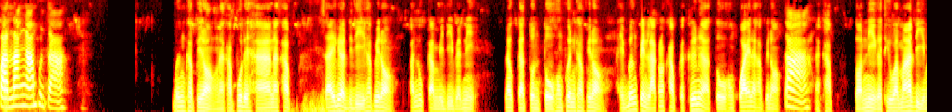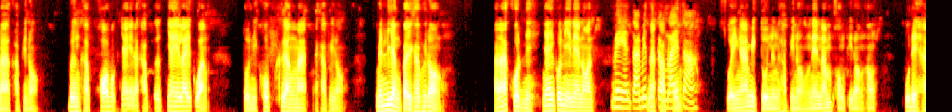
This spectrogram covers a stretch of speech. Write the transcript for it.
ปานนางงามพุ่นจ้าเบิ้งครับพี่น้องนะครับผู้ใดหานะครับสายเลือดดีๆครับพี่น้องพันธุกรรมดีๆแบบนี้แล้วก็ต้นโตของเพิ่นครับพี่น้องให้เบิ้งเป็นหลักเนาะครับก็คือเนื้อโตของควายนะครับพี่น้องจ้านะครับ ตอนนี้ก็ถือว่ามาดีมากครับพี่น้อง เบิ้งครับคอบักใหญ่นะครับเอิกใหญ่ไหล่กว้างตัวนี้ครบเครื่องมากนะครับ พี่น้องแม่นเลี้ยงไปครับพี่น้องอนาคตนี่ใหญ่กว่านี้แน่นอนแม่นจ้ามีแต่นะครับกำไรผมจ้าสวยงามอีกตัวหนึ่งครับพี่น้องแนะนำของพี่น้องเฮาผู้ใดหา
